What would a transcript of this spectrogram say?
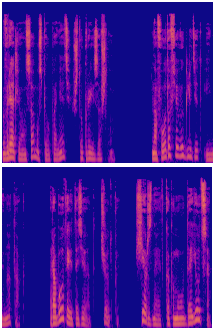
Вряд ли он сам успел понять, что произошло. На фото все выглядит именно так. Работает азиат четко. Хер знает, как ему удается,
